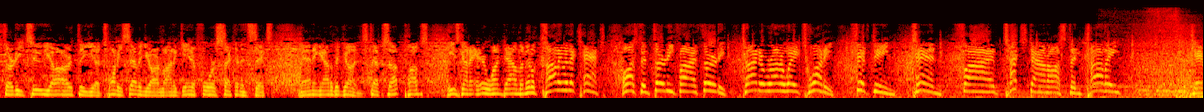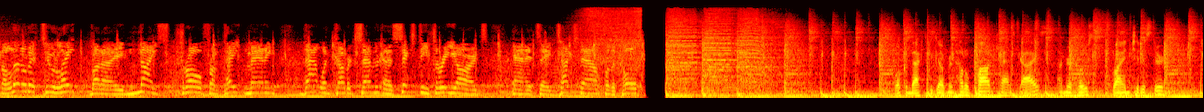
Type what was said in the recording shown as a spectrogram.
32 yard, the uh, 27 yard line. A gain of four, second and six. Manning out of the gun. Steps up, pumps. He's going to air one down the middle. Collie with a catch. Austin 35 30. Trying to run away 20, 15, 10, 5. Touchdown, Austin Collie. Came a little bit too late, but a nice throw from Peyton Manning. That one covered seven, uh, 63 yards, and it's a touchdown for the Colts. Welcome back to the Government Huddle podcast, guys. I'm your host, Brian Chittister.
